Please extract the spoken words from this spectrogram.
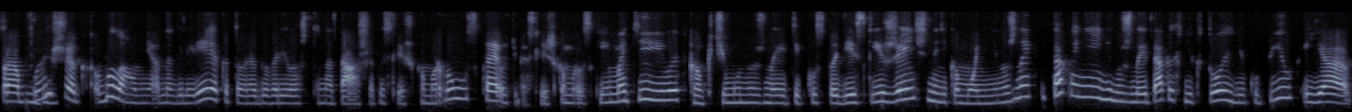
про пышек была у меня одна галерея, которая говорила, что Наташа, ты слишком русская, у тебя слишком русские мотивы, как, к чему нужны эти кустодийские женщины, никому они не нужны. И так они и не нужны, и так их никто и не купил. И я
